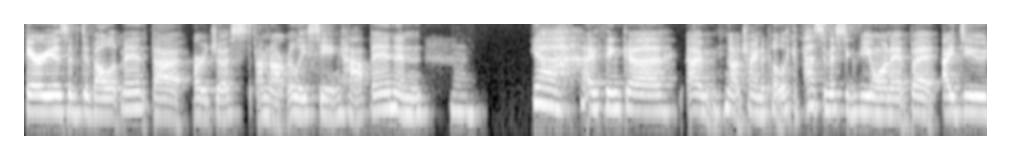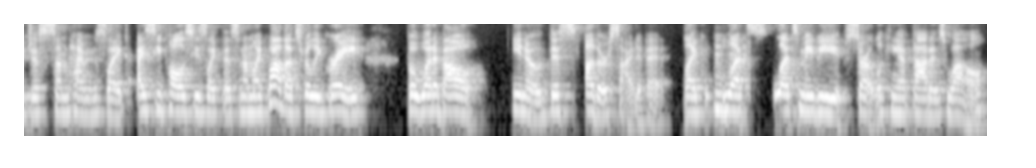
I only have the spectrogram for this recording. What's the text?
areas of development that are just I'm not really seeing happen and Mm. yeah, I think uh I'm not trying to put like a pessimistic view on it, but I do just sometimes like I see policies like this and I'm like, wow, that's really great, but what about, you know, this other side of it? Like Mhm. let's let's maybe start looking at that as well.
